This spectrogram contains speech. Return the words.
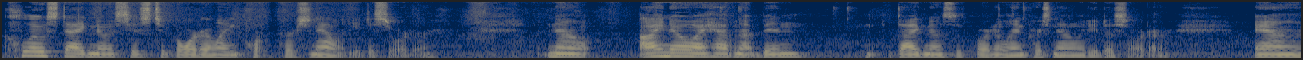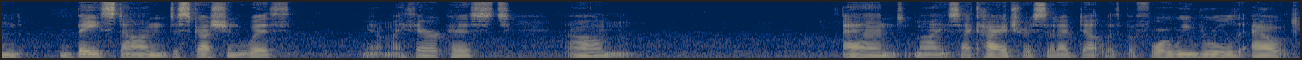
close diagnosis to borderline personality disorder. Now i know i have not been diagnosed with borderline personality disorder and based on discussion with you know my therapist um, and my psychiatrist that I've dealt with before, we ruled out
